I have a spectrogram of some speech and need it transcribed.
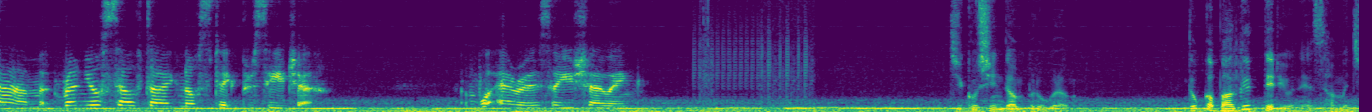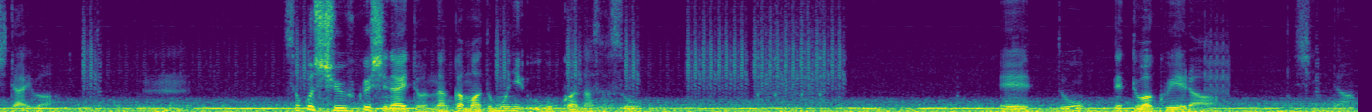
Sam, run your self-diagnostic procedure. What errors are you showing? 自己診断プログラム。どっかバグってるよねサム自体は。うん。そこ修復しないとなんかまともに動かなさそう。えー、っとネットワークエラー。診断。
